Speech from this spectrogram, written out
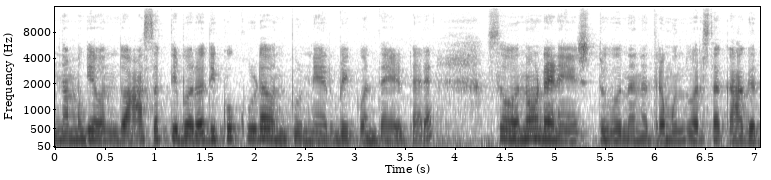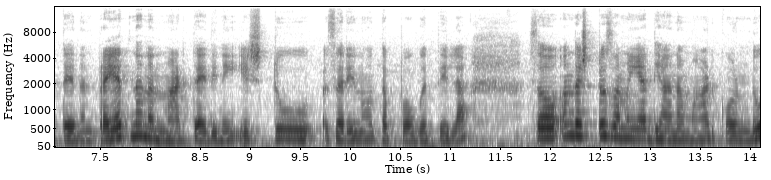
ನಮಗೆ ಒಂದು ಆಸಕ್ತಿ ಬರೋದಕ್ಕೂ ಕೂಡ ಒಂದು ಪುಣ್ಯ ಇರಬೇಕು ಅಂತ ಹೇಳ್ತಾರೆ. ಸೊ ನೋಡೋಣ ಎಷ್ಟು ನನ್ನ ಹತ್ರ ಮುಂದುವರ್ಸೋಕ್ಕಾಗತ್ತೆ. ನನ್ನ ಪ್ರಯತ್ನ ನಾನು ಮಾಡ್ತಾ ಇದ್ದೀನಿ. ಎಷ್ಟು ಸರಿನೋ ತಪ್ಪೋ ಗೊತ್ತಿಲ್ಲ. ಸೊ ಒಂದಷ್ಟು ಸಮಯ ಧ್ಯಾನ ಮಾಡಿಕೊಂಡು,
